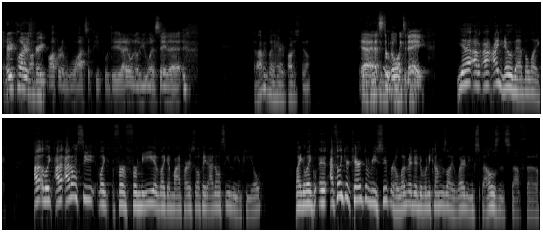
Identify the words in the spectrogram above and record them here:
Harry Potter is very popular with lots of people, dude. I don't know if you want to say that. And I'll be playing Harry Potter still. Yeah, and that's still going today. Yeah, I, I I know that, but like, I like I, I don't see like for for me like in my personal opinion, I don't see the appeal. Like like eh, I feel like your character would be super limited when it comes to, like learning spells and stuff, though.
